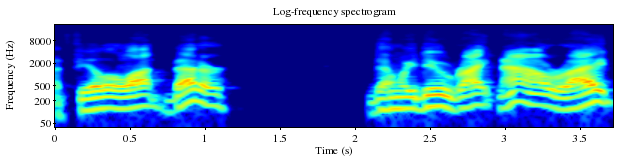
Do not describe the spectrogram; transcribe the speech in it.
I'd feel a lot better than we do right now, right?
